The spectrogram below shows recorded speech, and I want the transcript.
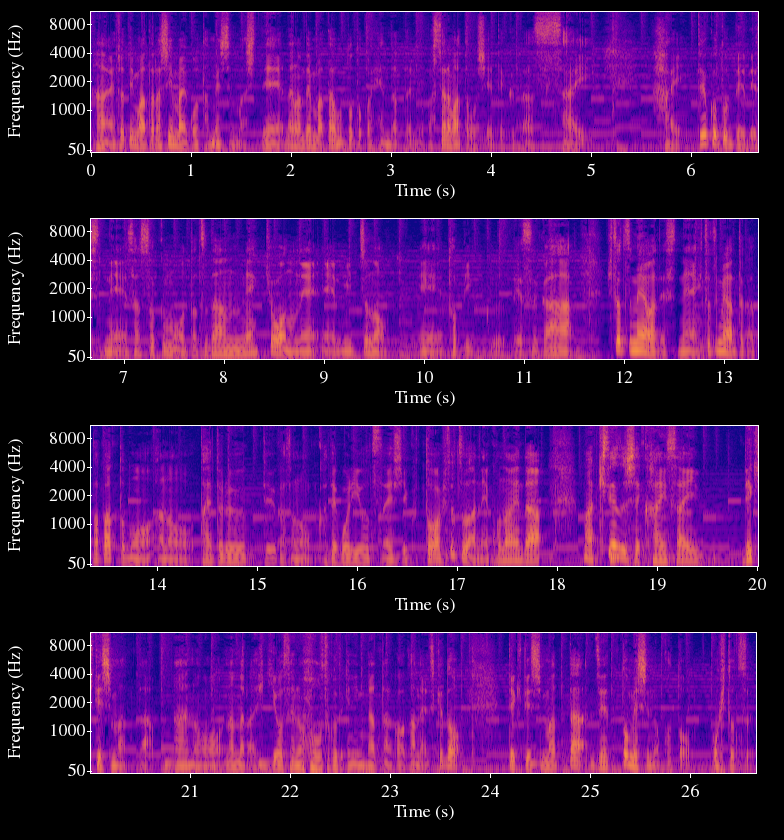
はい。ちょっと今新しいマイクを試してまして、なのでまた音とか変だったりとかしたらまた教えてください。はい。ということでですね、早速もう雑談ね、今日のね、えー、3つの、えー、トピックですが、1つ目はですね、1つ目はとかパパッともう、あの、タイトルというかそのカテゴリーをお伝えしていくと、1つはね、この間、まあ、季節して開催できてしまった、あの、なんなら引き寄せの法則的になったのかわかんないですけど、できてしまった Z 飯のことを一つ。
